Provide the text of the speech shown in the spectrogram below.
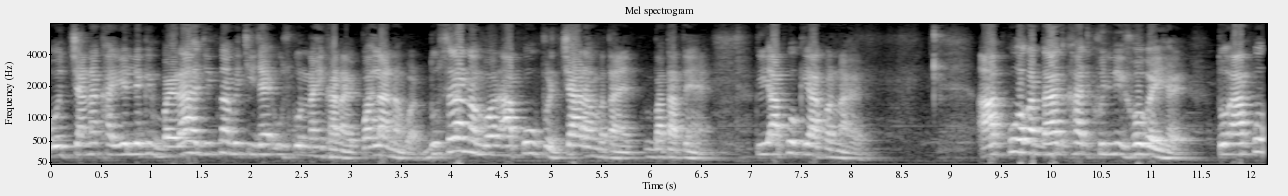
वो चना खाइए, लेकिन बैराह जितना भी चीज़ है, उसको नहीं खाना है। पहला नंबर। दूसरा नंबर आपको ऊपर चार हम बताएँ, बताते हैं। कि आपको क्या करना है? आपको अगर दाद खाद खुजली हो गई है तो आपको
